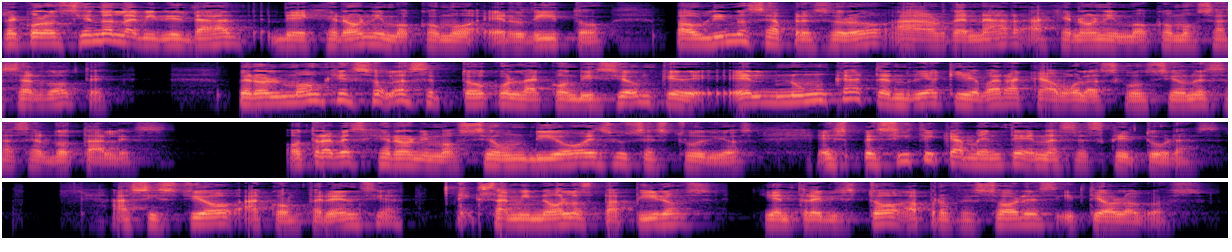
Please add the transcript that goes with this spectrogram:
Reconociendo la habilidad de Jerónimo como erudito, Paulino se apresuró a ordenar a Jerónimo como sacerdote, pero el monje solo aceptó con la condición que él nunca tendría que llevar a cabo las funciones sacerdotales. Otra vez Jerónimo se hundió en sus estudios, específicamente en las escrituras. Asistió a conferencias, examinó los papiros y entrevistó a profesores y teólogos.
